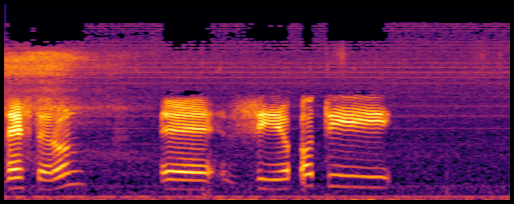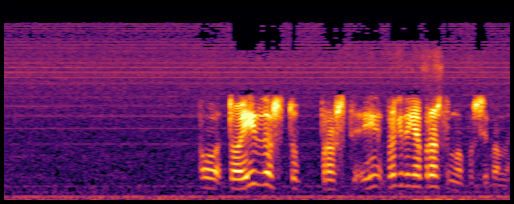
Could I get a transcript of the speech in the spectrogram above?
δεύτερον ε, διότι ο, το είδος του προστι... πρόκειται για πρόστιμο όπως είπαμε.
